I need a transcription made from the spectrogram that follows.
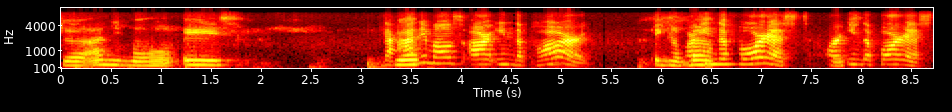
the animal is The animals are in the park in a or in the forest or in the forest.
